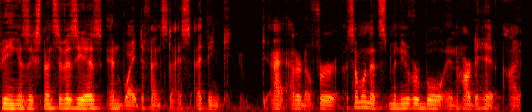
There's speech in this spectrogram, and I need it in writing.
being as expensive as he is and white defense dice. I think I, I don't know for someone that's maneuverable and hard to hit. I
